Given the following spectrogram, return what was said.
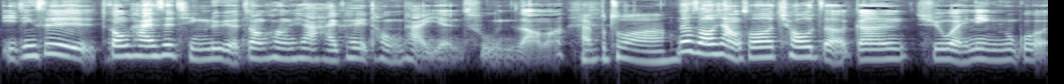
已经是公开是情侣的状况下，还可以同台演出，你知道吗？还不错啊。那时候想说，邱泽跟徐伟宁如果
